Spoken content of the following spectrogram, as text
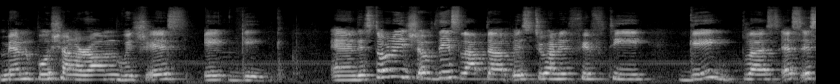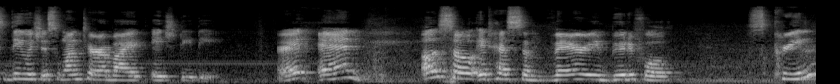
meron po siyang RAM which is 8 gig. And the storage of this laptop is 250 gig plus SSD which is 1 terabyte HDD right and also it has a very beautiful screen.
